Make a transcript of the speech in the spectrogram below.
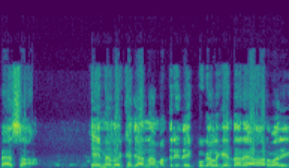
ਪੈਸਾ। ਇਹਨਾਂ ਦਾ ਖਜ਼ਾਨਾ ਮੰਤਰੀ ਤੇ ਇੱਕੋ ਗੱਲ ਕਹਿੰਦਾ ਰਿਹਾ ਹਰ ਵਾਰੀ।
